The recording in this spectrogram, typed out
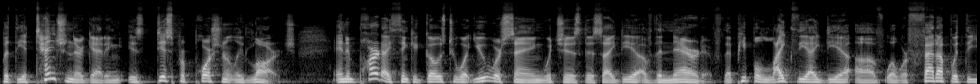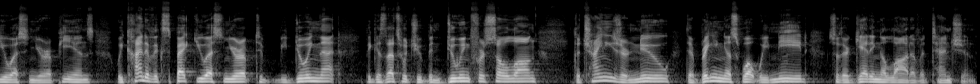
but the attention they're getting is disproportionately large. And in part, I think it goes to what you were saying, which is this idea of the narrative that people like the idea of, well, we're fed up with the US and Europeans. We kind of expect US and Europe to be doing that because that's what you've been doing for so long. The Chinese are new, they're bringing us what we need, so they're getting a lot of attention.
